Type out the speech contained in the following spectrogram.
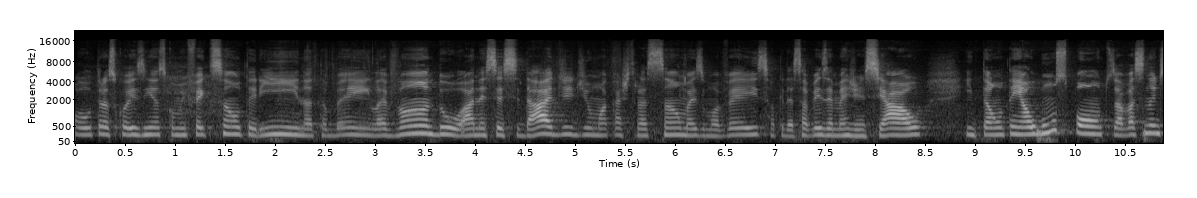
outras coisinhas como infecção uterina também, levando à necessidade de uma castração mais uma vez, só que dessa vez emergencial. Então tem alguns pontos. A vacina de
